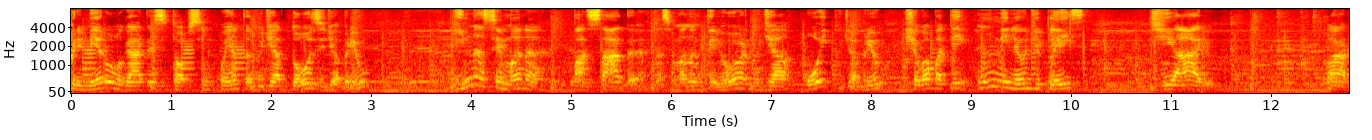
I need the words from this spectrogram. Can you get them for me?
Primeiro lugar desse top 50 do dia 12 de abril. E na semana passada, na semana anterior, no dia 8 de abril, chegou a bater um milhão de plays diário. Claro,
